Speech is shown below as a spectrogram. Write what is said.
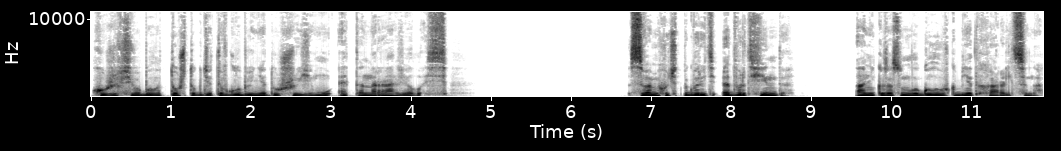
Хуже всего было то, что где-то в глубине души ему это нравилось — «С вами хочет поговорить Эдвард Хинда». Аника засунула голову в кабинет Харальдсена.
